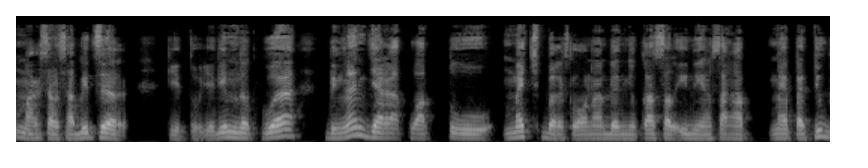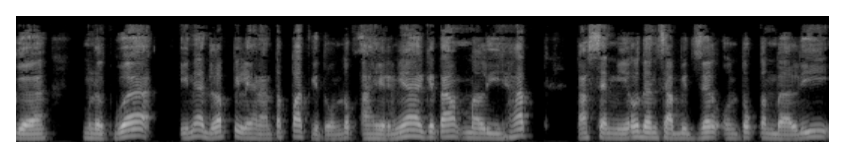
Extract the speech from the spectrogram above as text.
Marcel Sabitzer gitu jadi menurut gue dengan jarak waktu match Barcelona dan Newcastle ini yang sangat mepet juga menurut gue ini adalah pilihan yang tepat gitu untuk akhirnya kita melihat Casemiro dan Sabitzer untuk kembali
